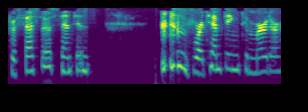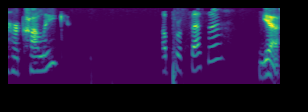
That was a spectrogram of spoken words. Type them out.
professor sentenced for attempting to murder her colleague? A professor Yes.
